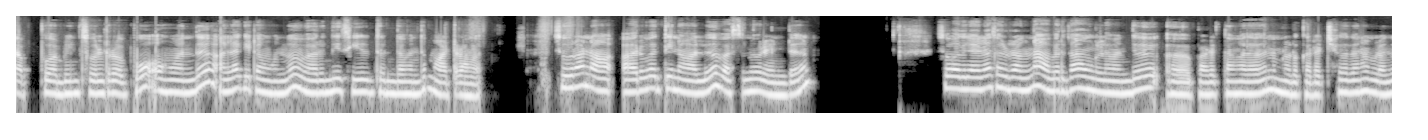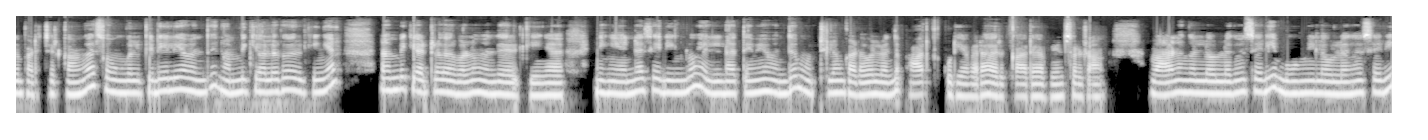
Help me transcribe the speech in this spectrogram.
தப்பு அப்படின்னு சொல்கிறப்போ அவங்க வந்து அல்லாஹ் கிட்ட அவங்க வந்து வருந்தி சீர்திருந்த வந்து மாட்டுறாங்க. சூரா நா 64 வசனம் ரெண்டு. ஸோ அதில் என்ன சொல்கிறாங்கன்னா அவர் தான் உங்களை வந்து படைத்தாங்க. அதாவது நம்மளோட ரட்சகர் தான் நம்மளை வந்து படைச்சிருக்காங்க. ஸோ உங்களுக்கு இடையிலேயே வந்து நம்பிக்கையாளரும் இருக்கீங்க, நம்பிக்கையற்றவர்களும் வந்து இருக்கீங்க. நீங்கள் என்ன செய்றீங்களோ எல்லாத்தையுமே வந்து முற்றிலும் கடவுள் வந்து பார்க்கக்கூடியவராக இருக்காரு அப்படின்னு சொல்கிறாங்க வானங்களில் உள்ளதும் சரி, பூமியில் உள்ளதும் சரி,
